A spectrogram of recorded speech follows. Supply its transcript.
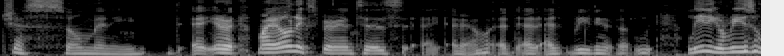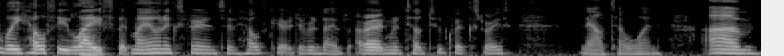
just so many. uh, You know, my own experiences. uh, You know, at, reading, uh, leading a reasonably healthy life, but my own experience of healthcare at different times. All right, I'm going to tell two quick stories. Now, tell one. Um,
